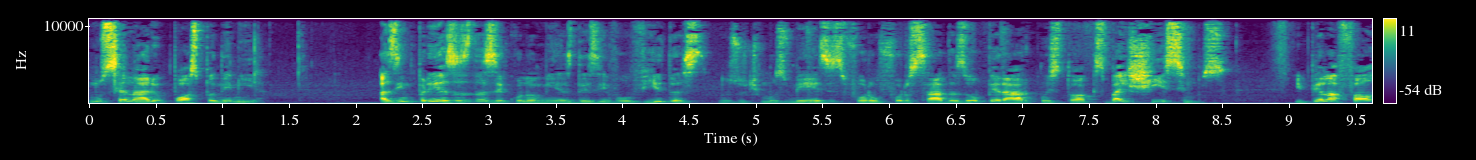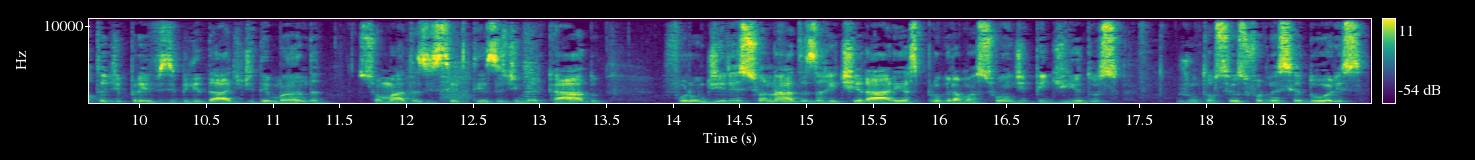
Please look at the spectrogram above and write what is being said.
no cenário pós-pandemia. As empresas das economias desenvolvidas nos últimos meses foram forçadas a operar com estoques baixíssimos e, pela falta de previsibilidade de demanda, somadas incertezas de mercado, foram direcionadas a retirarem as programações de pedidos junto aos seus fornecedores,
